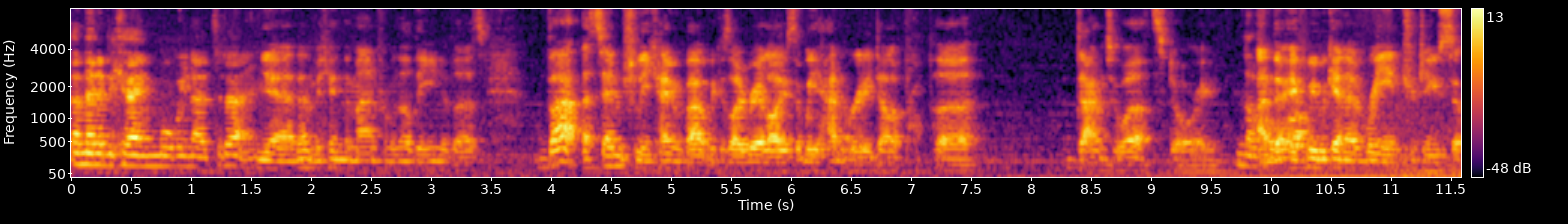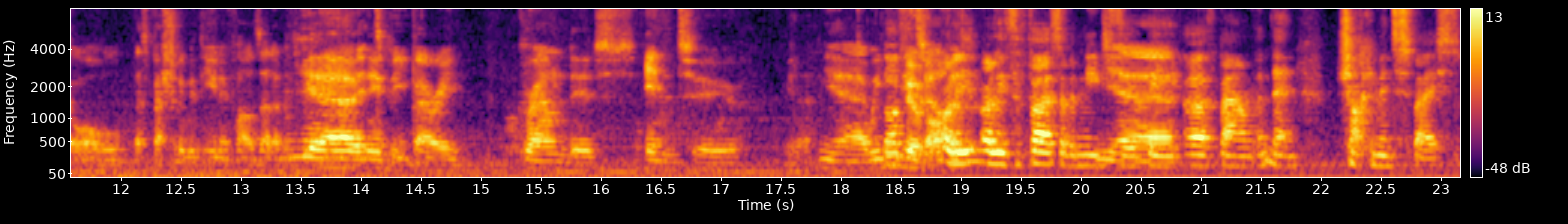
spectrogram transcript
and then it became what we know today. yeah, then it became the man from another universe. That essentially came about because I realised that we hadn't really done a proper down to earth story. Not and a that if we were going to reintroduce it all, especially with the unit files elements, we Yeah, needed it needs to be very Grounded into, you know. yeah. We need to it or, at least, or at least the first of it needs Yeah. to be earthbound and then chuck him into space.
